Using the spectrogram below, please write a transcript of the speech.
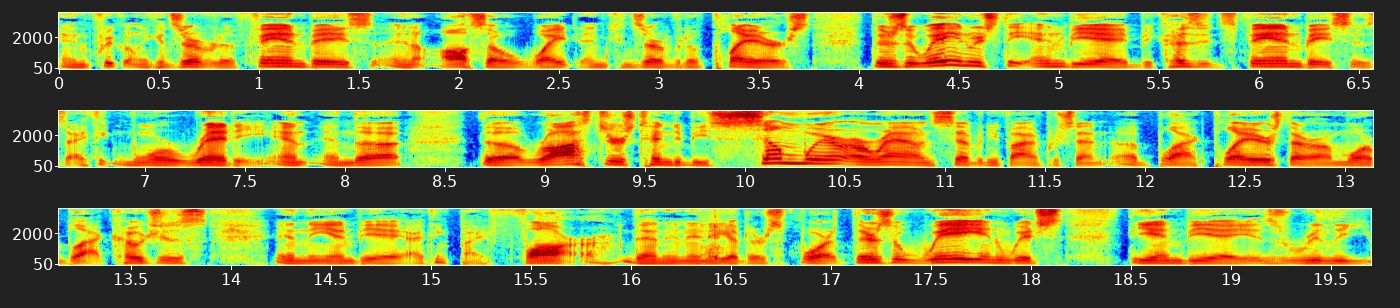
and frequently conservative fan base and also white and conservative players. There's a way in which the NBA, because its fan base is, I think, more ready, and, and the the rosters tend to be somewhere around 75% of black players. There are more black coaches in the NBA, I think, by far than in any other sport. There's a way in which the NBA is really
